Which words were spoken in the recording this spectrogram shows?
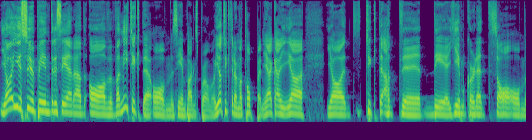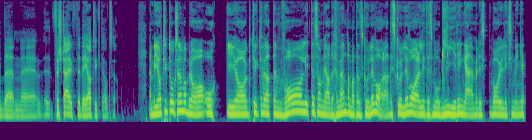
jag är ju superintresserad av vad ni tyckte om CM Punks promo. Jag tyckte den var toppen. Jag, kan, jag, jag tyckte att eh, det Jim Cornette sa om den eh, förstärkte det jag tyckte också. Nej, men jag tyckte också den var bra och jag tyckte väl att den var lite som jag hade förväntat mig att den skulle vara. Det skulle vara lite små gliringar, men det var ju liksom inget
